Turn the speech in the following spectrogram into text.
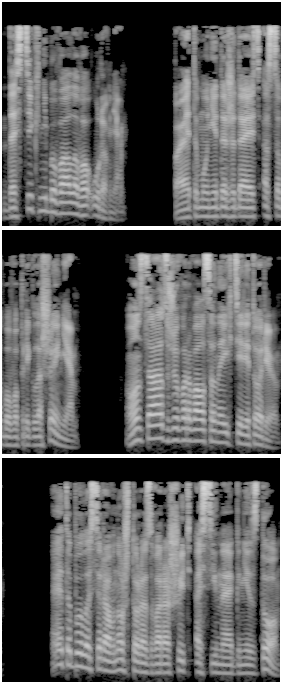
достиг небывалого уровня. Поэтому, не дожидаясь особого приглашения, он сразу же ворвался на их территорию. Это было все равно, что разворошить осиное гнездо.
